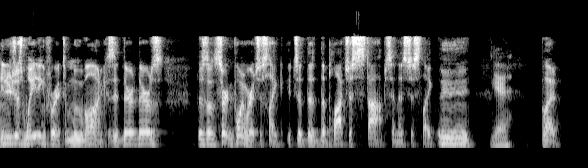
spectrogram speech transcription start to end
and you're just waiting for it to move on because there there's there's a certain point where it's just like it's the the plot just stops and it's just like. "Eh." Yeah. but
